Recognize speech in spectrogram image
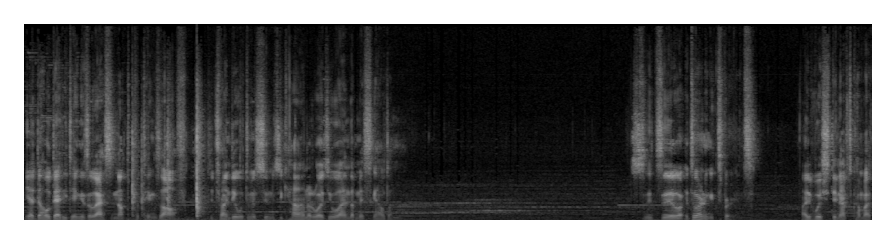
yeah, the whole Deathy thing is a lesson not to put things off. To try and deal with them as soon as you can, otherwise you will end up missing out on them. It's, it's a it's a learning experience. I wish it didn't have to come at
